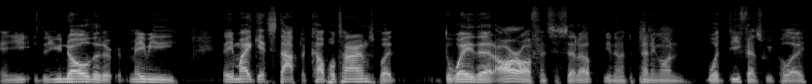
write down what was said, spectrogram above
and you you know that maybe they might get stopped a couple times, but the way that our offense is set up, you know, depending on what defense we play,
